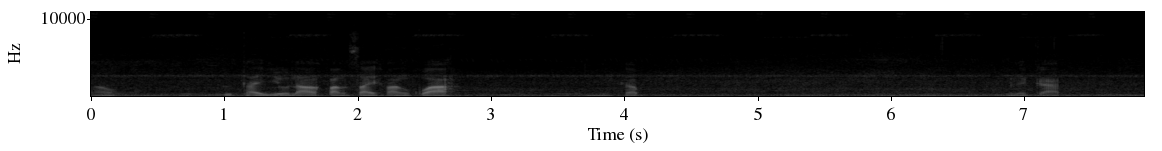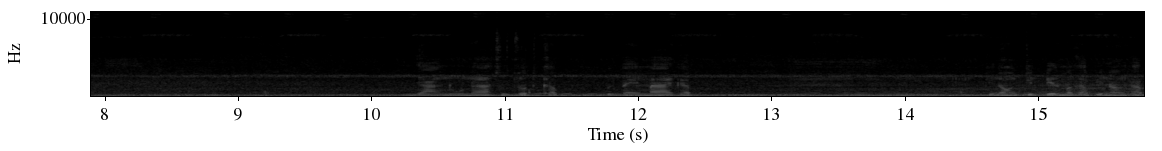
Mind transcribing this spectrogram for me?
เอาคือไทยอยู่ล่าวฟังใส่ฟังขวา นี่ครับบรรยากาศย่างหนูหน้าสดๆครับเพิ่งไดมากครับพี่น้องกินเป็นไหมครับพี่น้องครับ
